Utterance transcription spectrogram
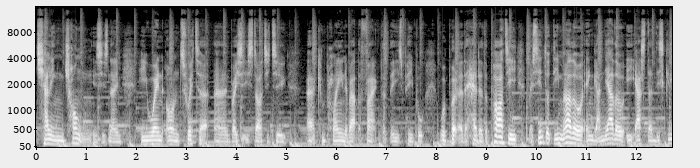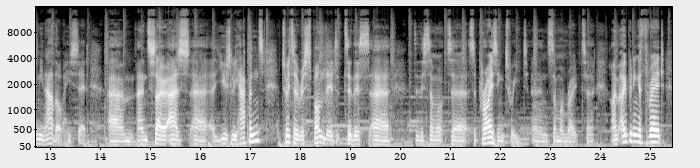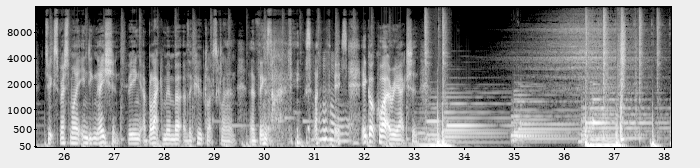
Chaling Chong is his name, he went on Twitter and basically started to uh, complain about the fact that these people were put at the head of the party. Me siento timado, engañado y hasta discriminado, he said. Um, and so, as uh, usually happens, Twitter responded to this. Uh, to this somewhat uh, surprising tweet, and someone wrote, uh, I'm opening a thread to express my indignation being a black member of the Ku Klux Klan, and things like, things like this. It got quite a reaction.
